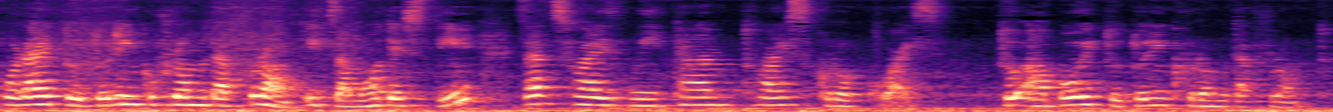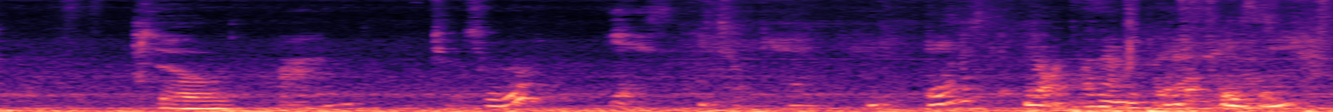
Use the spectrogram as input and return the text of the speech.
polite to drink from the front. It's a modesty. That's why we turn twice clockwise to avoid to drink from the front. So One Two. Yes It's okay Then のお飲みください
